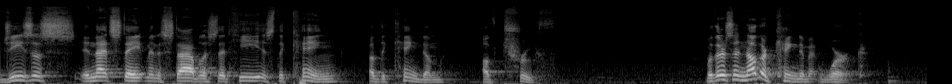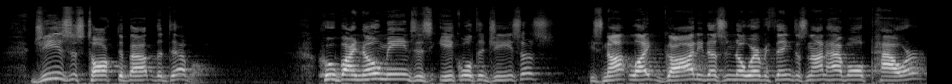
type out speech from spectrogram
Jesus, in that statement, established that he is the king of the kingdom of truth. But there's another kingdom at work. Jesus talked about the devil, who by no means is equal to Jesus. He's not like God. He doesn't know everything, does not have all power.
